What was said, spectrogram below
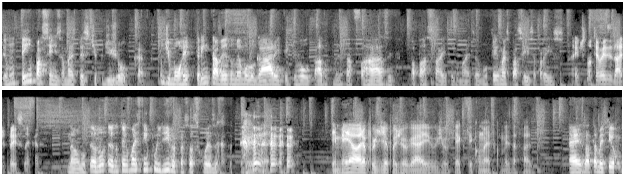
eu não tenho paciência mais pra esse tipo de jogo, cara. De morrer 30 vezes no mesmo lugar e ter que voltar do começo da fase pra passar e tudo mais. Eu não tenho mais paciência pra isso. A gente não tem mais idade pra isso, né, cara? Não, eu não, eu não, eu não tenho mais tempo livre pra essas coisas, cara. É. Tem meia hora por dia pra jogar e o jogo quer que você comece no começo da fase. É, exatamente. Tem um-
